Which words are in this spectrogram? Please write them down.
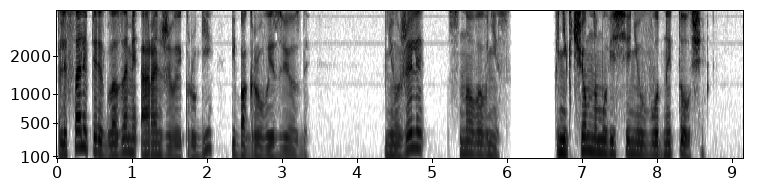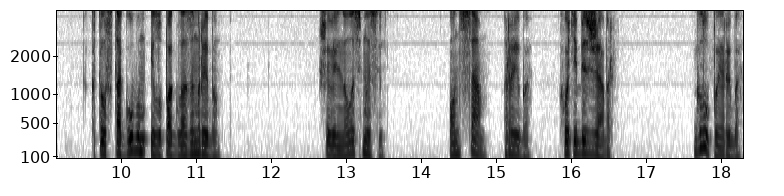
Плясали перед глазами оранжевые круги и багровые звезды. Неужели снова вниз, к никчемному весенню в водной толще — к толстогубым и лупоглазым рыбам. Шевельнулась мысль. Он сам рыба, хоть и без жабр. Глупая рыба.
